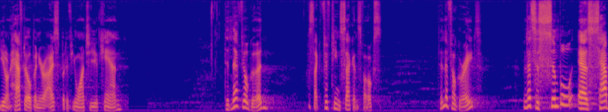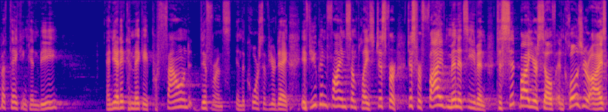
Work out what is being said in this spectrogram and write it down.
You don't have to open your eyes, but if you want to, you can. Didn't that feel good? It was like 15 seconds, folks. Didn't that feel great? And that's as simple as Sabbath taking can be, and yet it can make a profound difference in the course of your day. If you can find some place just for, just for five minutes, even, to sit by yourself and close your eyes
